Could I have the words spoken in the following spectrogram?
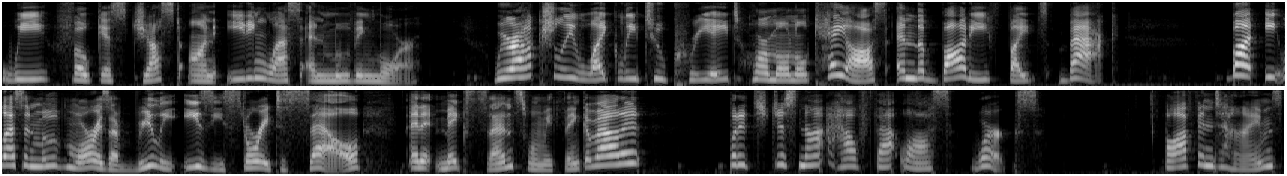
we focus just on eating less and moving more, we're actually likely to create hormonal chaos and the body fights back. But Eat Less and Move More is a really easy story to sell, and it makes sense when we think about it, but it's just not how fat loss works. Oftentimes,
